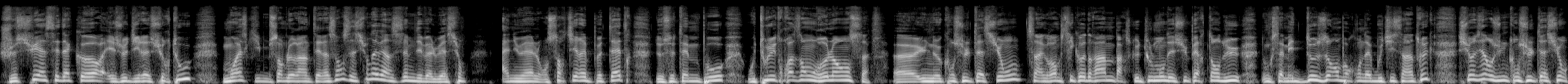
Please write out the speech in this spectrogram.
Je suis assez d'accord et je dirais surtout, moi, ce qui me semblerait intéressant, c'est si on avait un système d'évaluation annuel, on sortirait peut-être de ce tempo où tous les trois ans on relance euh, une consultation. C'est un grand psychodrame parce que tout le monde est super tendu, donc ça met deux ans pour qu'on aboutisse à un truc. Si on dit dans une consultation,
